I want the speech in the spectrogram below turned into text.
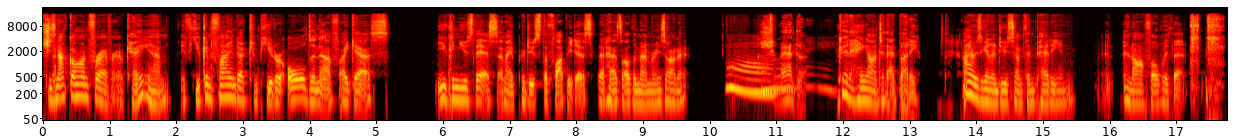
she's not gone forever, okay? Um, if you can find a computer old enough, I guess, you can use this. And I produce the floppy disk that has all the memories on it. Aw. Shamanda. Good, hang on to that, buddy. I was going to do something petty and, and, and awful with it.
